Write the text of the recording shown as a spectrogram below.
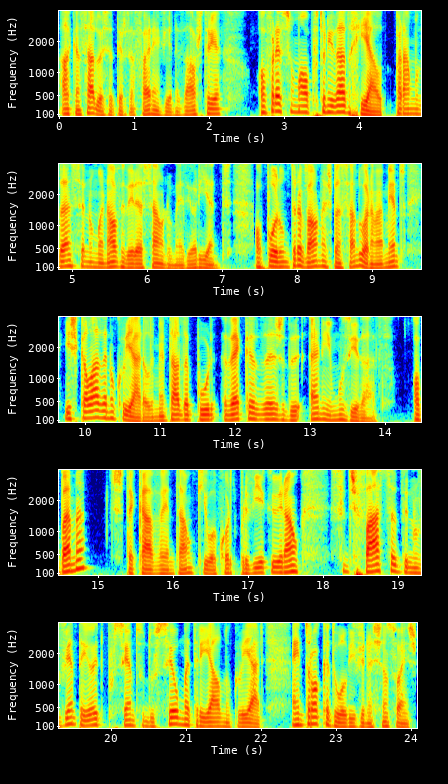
alcançado esta terça-feira em Viena da Áustria, oferece uma oportunidade real para a mudança numa nova direção no Médio Oriente, ao pôr um travão na expansão do armamento e escalada nuclear alimentada por décadas de animosidade. Obama destacava então que o acordo previa que o Irão se desfaça de 98% do seu material nuclear em troca do alívio nas sanções.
